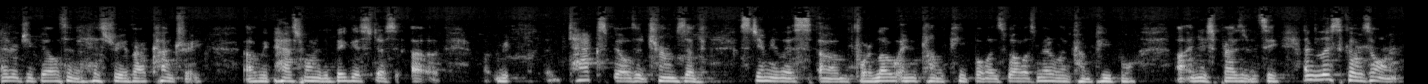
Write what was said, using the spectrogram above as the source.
energy bills in the history of our country. Uh, we passed one of the biggest uh, re- tax bills in terms of stimulus um, for low income people as well as middle income people uh, in his presidency. And the list goes on.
